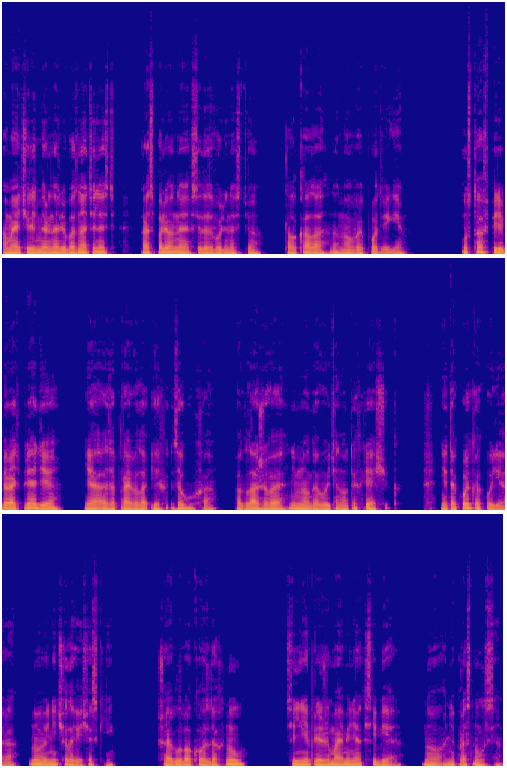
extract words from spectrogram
А моя чрезмерная любознательность, распаленная вседозволенностью, толкала на новые подвиги. Устав перебирать пряди, я заправила их за ухо, поглаживая немного вытянутый хрящик. Не такой, как у Лера, но и не человеческий. Шай глубоко вздохнул сильнее прижимая меня к себе, но не проснулся.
